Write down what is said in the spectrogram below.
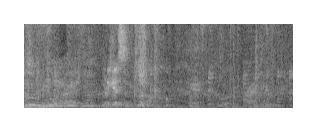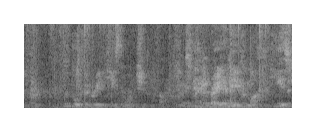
I'm gonna get some. Alright. We both agree he's the one who should be fired. Right? I mean, come on. He is an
